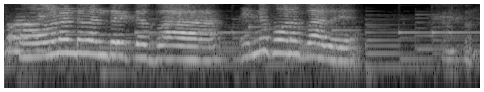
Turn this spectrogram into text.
போன் ஒன்று வந்திருக்குப்பா. என்ன போனப்பா அது? சாம்சங்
